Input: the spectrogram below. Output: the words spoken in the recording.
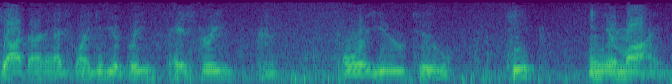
jot down anything. I just want to give you a brief history for you to keep in your mind.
